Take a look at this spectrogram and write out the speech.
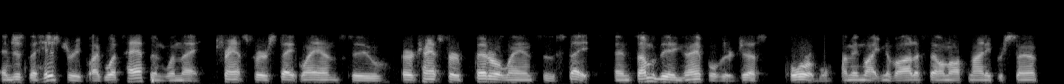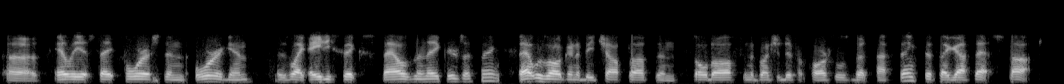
and just the history, like what's happened when they transfer state lands to, or transfer federal lands to the states. And some of the examples are just horrible. I mean, like Nevada selling off 90%. Uh, Elliott State Forest in Oregon is like 86,000 acres, I think. That was all going to be chopped up and sold off in a bunch of different parcels, but I think that they got that stopped.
